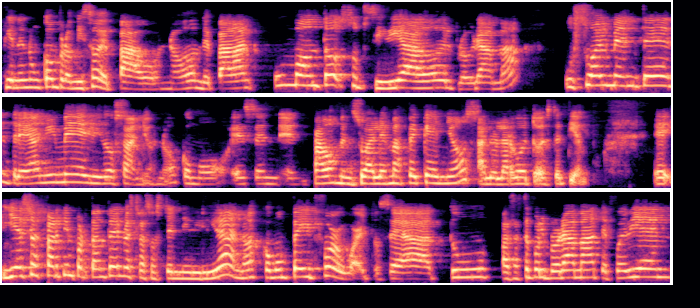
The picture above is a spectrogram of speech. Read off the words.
tienen un compromiso de pago, ¿no? Donde pagan un monto subsidiado del programa usualmente entre año y medio y dos años, ¿no? Como es en, pagos mensuales más pequeños a lo largo de todo este tiempo. Eh, y eso es parte importante de nuestra sostenibilidad, ¿no? Es como un paid forward, o sea, tú pasaste por el programa, te fue bien,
